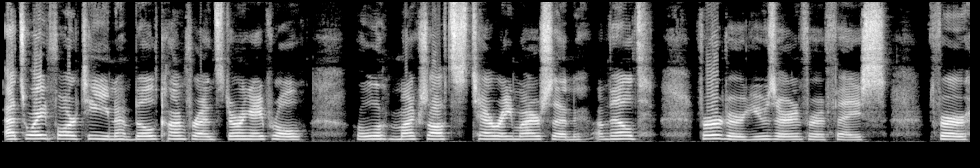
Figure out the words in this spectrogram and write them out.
At 2014 Build Conference during April, Microsoft's Terry Myerson unveiled further user interface for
